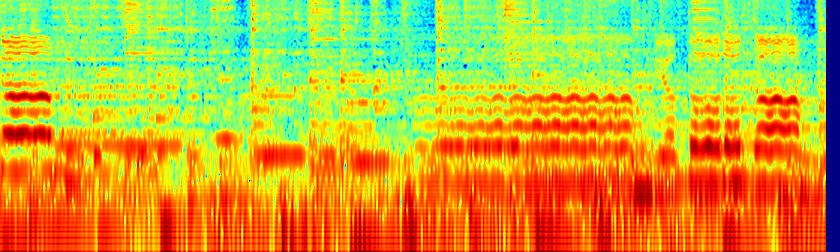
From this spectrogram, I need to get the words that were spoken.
cambia. Todo. Cambia,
